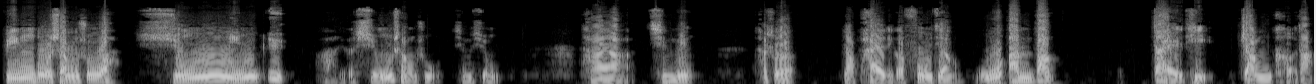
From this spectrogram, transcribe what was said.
兵部尚书啊，熊明玉啊，这个熊尚书姓熊，他呀请命，他说要派这个副将吴安邦代替张可大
